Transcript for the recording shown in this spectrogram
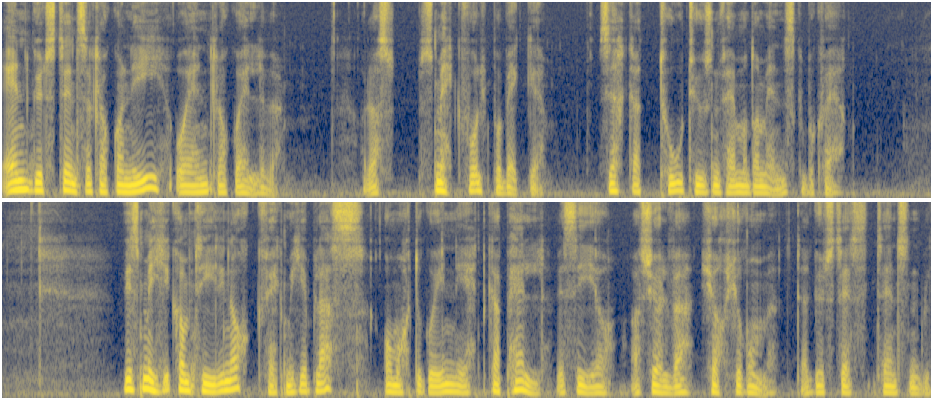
En gudstjeneste klokka ni og en klokka elleve. Og det var smekkfullt på begge. Ca. 2500 mennesker på hver. Hvis vi ikke kom tidlig nok, fikk vi ikke plass og måtte gå inn i et kapell ved sida av sjølve kirkerommet, der gudstjenesten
